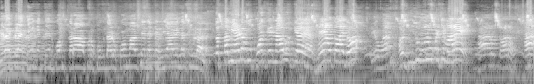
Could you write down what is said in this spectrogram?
પેલા પેલા તઈને તઈને કોમ કરાવ પર કોક દાડો કોમ આવશે ને કે રી આવે ને તું લાલ. તો તમે હેડો હું ફોન કરીને આવું કે મે આવતો આજ હો? એવું હવે જૂઠું બોલવું પડશે મારે. સારું ચાલો. હા.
